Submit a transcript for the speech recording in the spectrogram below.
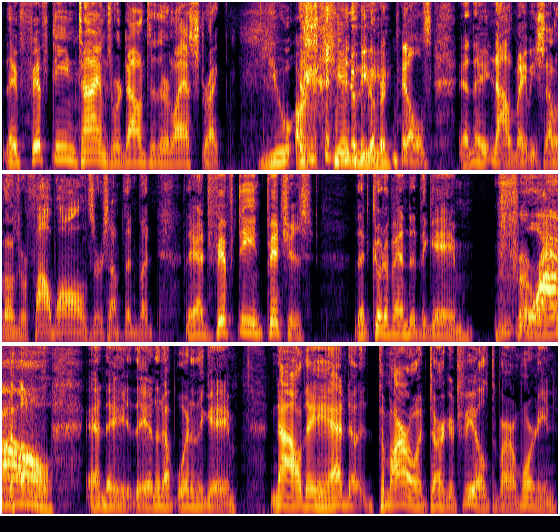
They 15 times were down to their last strike. You are kidding New me. York Mills, and they now maybe some of those were foul balls or something, but they had 15 pitches that could have ended the game for Wow. Randolph, and they they ended up winning the game. Now they had to, tomorrow at Target Field tomorrow morning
